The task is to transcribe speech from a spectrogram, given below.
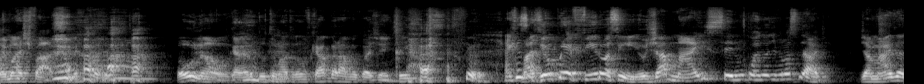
É mais fácil. É mais fácil, né? Ou não, a galera do Ultramatron vai ficar brava com a gente, hein? É que Mas assim, eu prefiro, assim, eu jamais seria um corredor de velocidade. Jamais, é,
